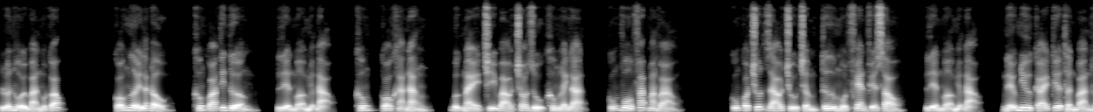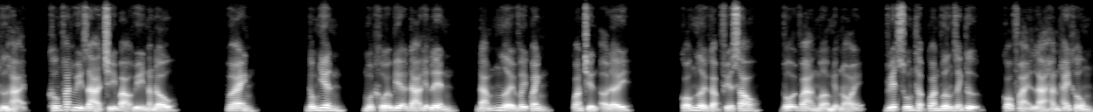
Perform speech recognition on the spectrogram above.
Luân hồi bản một góc. Có người lắc đầu, không quá tin tưởng, liền mở miệng đạo, không, có khả năng, bực này trí bảo cho dù không lành lặn, cũng vô pháp mang vào. Cũng có chút giáo chủ trầm tư một phen phía sau, liền mở miệng đạo, nếu như cái kia thần bản hư hại, không phát huy ra trí bảo huy năng đâu vê anh. Đống nhiên, một khối bia đá hiện lên, đám người vây quanh, quan chiến ở đây. Có người gặp phía sau, vội vàng mở miệng nói, viết xuống thập quan vương danh tự, có phải là hắn hay không?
